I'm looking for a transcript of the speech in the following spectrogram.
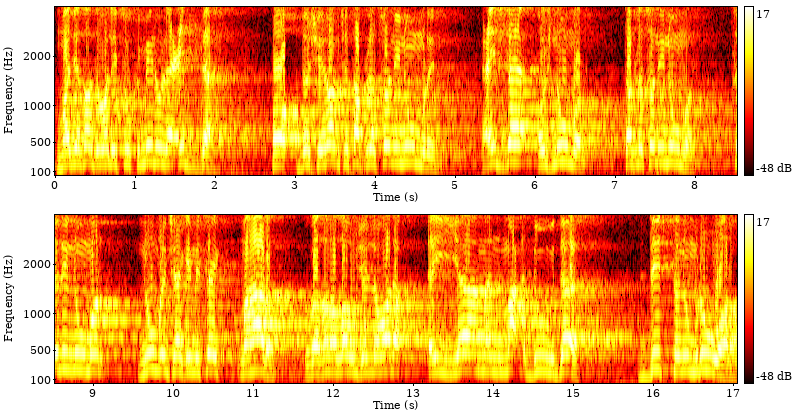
Madje thotë ve li tukmilul idde, po dëshiron që ta plotësoni numrin. Idde është numër, ta plotësoni numër. Cili numër, numrin që e kemi cekë më herët. Ku ka thonë Allahu xhelle ve ala, ejjamen ma'dudat, ditë të numëruara,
